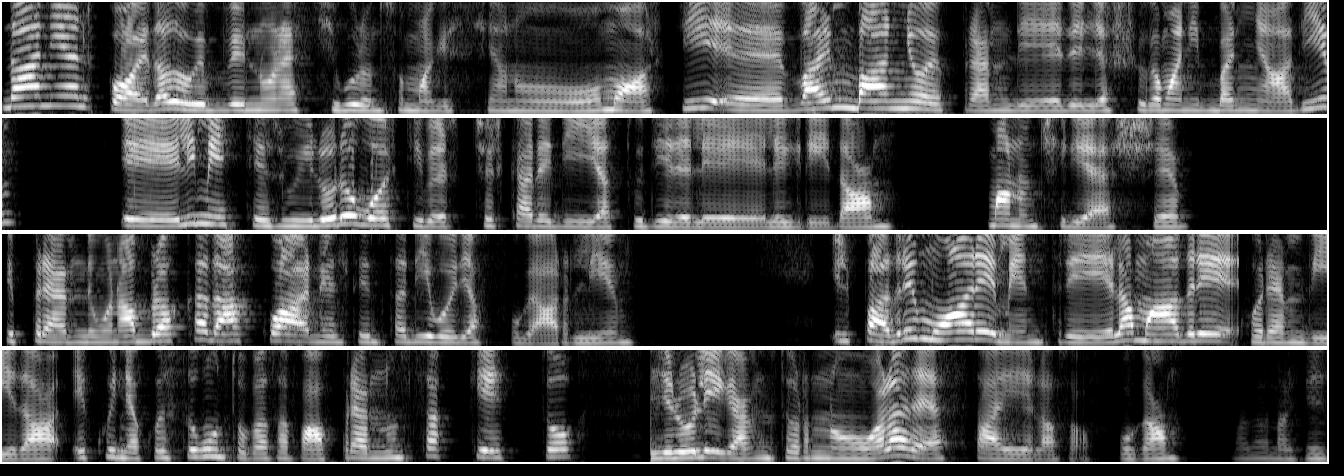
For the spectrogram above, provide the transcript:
Daniel poi, dato che non è sicuro insomma, che siano morti, eh, va in bagno e prende degli asciugamani bagnati e li mette sui loro volti per cercare di attutire le, le grida ma non ci riesce e prende una brocca d'acqua nel tentativo di affogarli. Il padre muore mentre la madre ancora in vita e quindi a questo punto cosa fa? Prende un sacchetto, glielo lega intorno alla testa e la soffoca. Madonna, che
